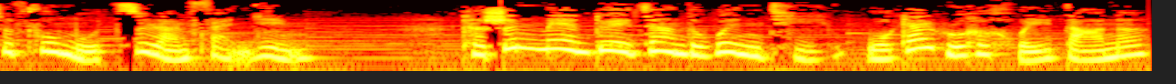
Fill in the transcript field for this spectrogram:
是父母自然反应，可是面对这样的问题，我该如何回答呢？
